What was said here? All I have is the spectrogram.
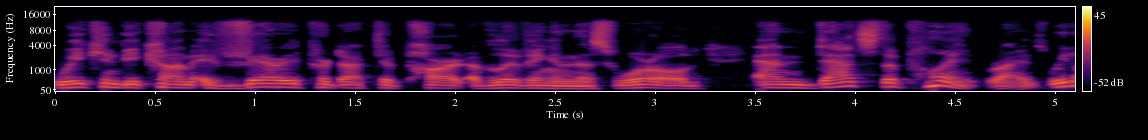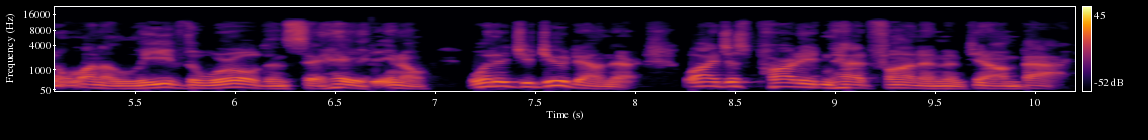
we can become a very productive part of living in this world. And that's the point, right? We don't want to leave the world and say, hey, you know, what did you do down there? Well, I just partied and had fun and you know, I'm back.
